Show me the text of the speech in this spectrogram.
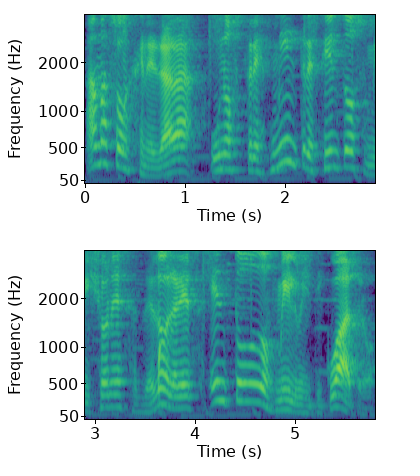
Amazon generará unos 3.300 millones de dólares en todo 2024,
